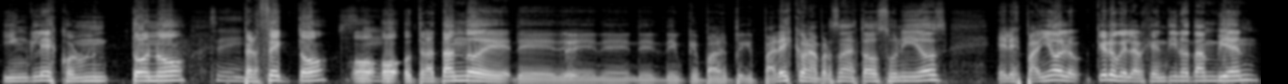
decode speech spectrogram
inglés con un tono perfecto o, tratando de, que, parezca una persona de Estados Unidos. El español, creo que el argentino también,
